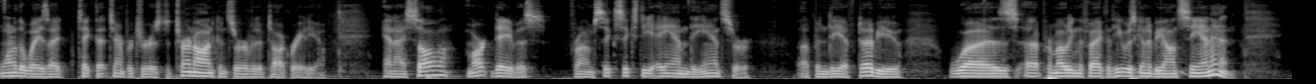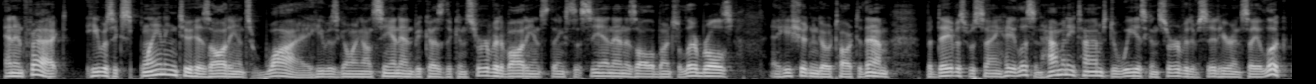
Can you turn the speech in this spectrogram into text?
one of the ways I take that temperature is to turn on conservative talk radio and I saw Mark Davis from 660 AM The Answer up in DFW was uh, promoting the fact that he was going to be on CNN. And in fact, he was explaining to his audience why he was going on CNN because the conservative audience thinks that CNN is all a bunch of liberals and he shouldn't go talk to them. But Davis was saying, hey, listen, how many times do we as conservatives sit here and say, look,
